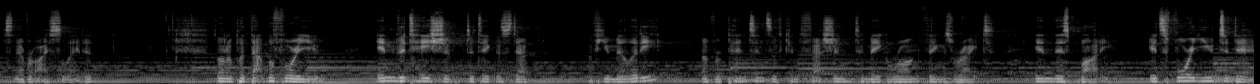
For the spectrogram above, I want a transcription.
it's never isolated. So I want to put that before you. Invitation to take the step of humility, of repentance, of confession, to make wrong things right in this body. It's for you today.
